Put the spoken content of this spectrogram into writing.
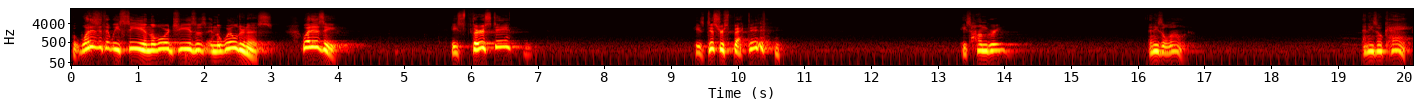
But what is it that we see in the Lord Jesus in the wilderness? What is he? He's thirsty. He's disrespected. He's hungry. And he's alone. And he's okay.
